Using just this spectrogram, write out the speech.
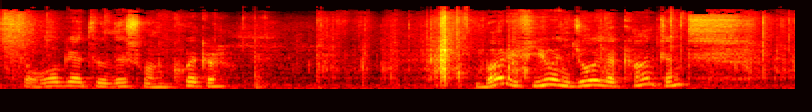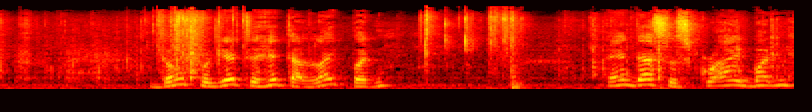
So we'll get through this one quicker. But if you enjoy the content, don't forget to hit that like button and that subscribe button.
